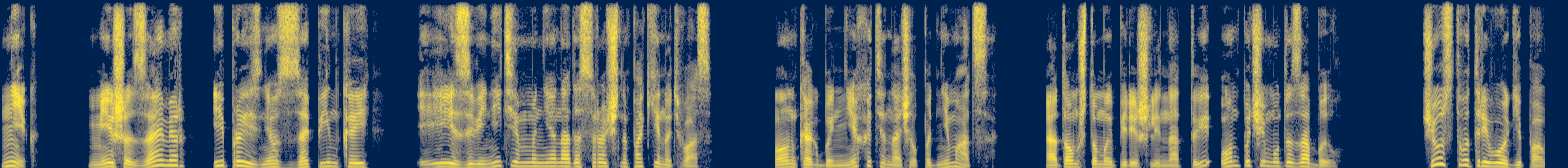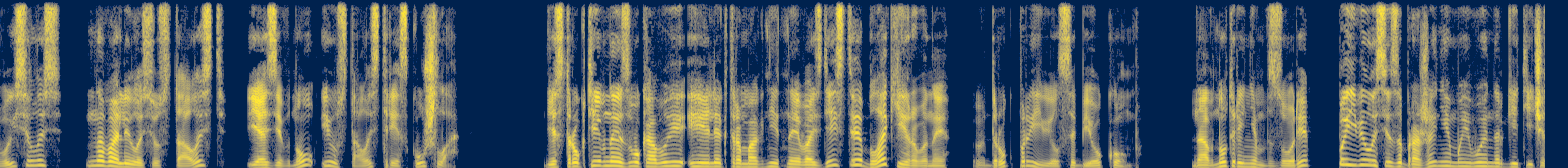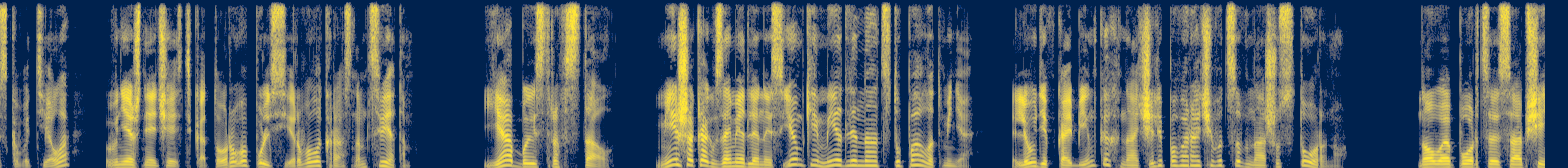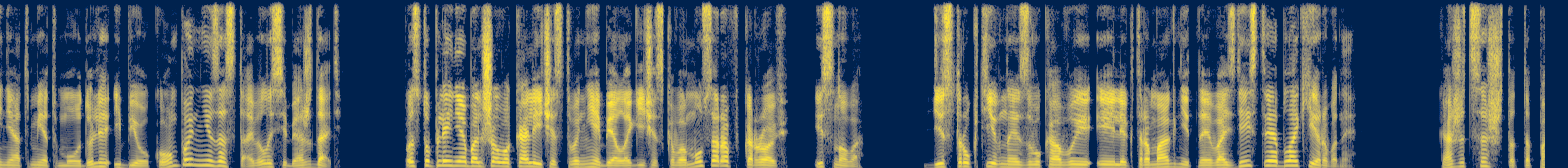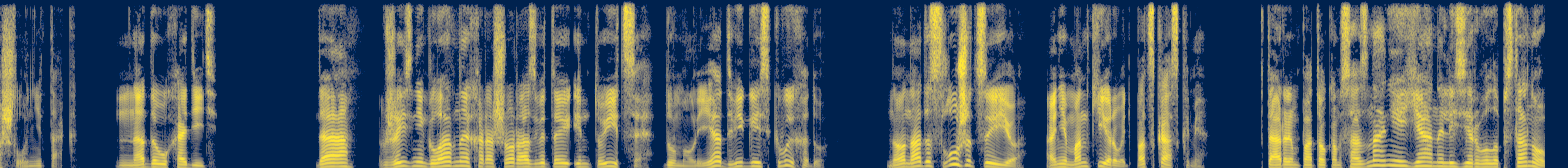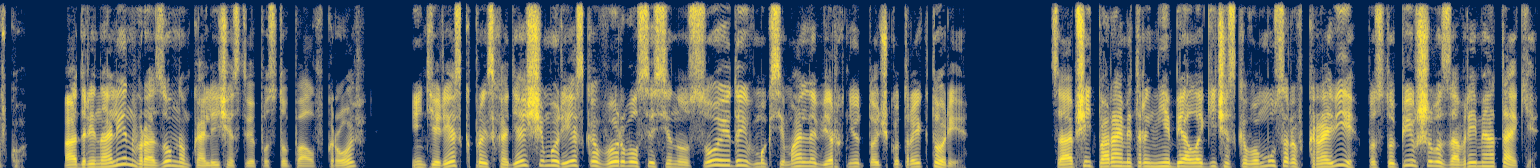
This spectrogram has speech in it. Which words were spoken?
Ник. Миша замер и произнес с запинкой «Извините, мне надо срочно покинуть вас». Он как бы нехотя начал подниматься. О том, что мы перешли на «ты», он почему-то забыл. Чувство тревоги повысилось, навалилась усталость, я зевнул, и усталость резко ушла. Деструктивные звуковые и электромагнитные воздействия блокированы. Вдруг проявился биокомп. На внутреннем взоре появилось изображение моего энергетического тела, внешняя часть которого пульсировала красным цветом. Я быстро встал. Миша, как в замедленной съемке, медленно отступал от меня. Люди в кабинках начали поворачиваться в нашу сторону. Новая порция сообщений от медмодуля и биокомпа не заставила себя ждать. Поступление большого количества небиологического мусора в кровь. И снова. Деструктивные звуковые и электромагнитные воздействия блокированы. Кажется, что-то пошло не так. Надо уходить. Да, в жизни главное хорошо развитая интуиция, думал я, двигаясь к выходу. Но надо слушаться ее, а не манкировать подсказками. Вторым потоком сознания я анализировал обстановку. Адреналин в разумном количестве поступал в кровь, интерес к происходящему резко вырвался синусоидой в максимально верхнюю точку траектории. Сообщить параметры небиологического мусора в крови, поступившего за время атаки,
